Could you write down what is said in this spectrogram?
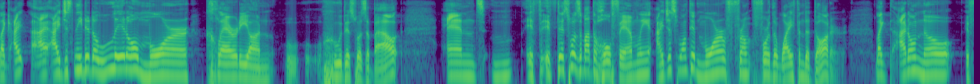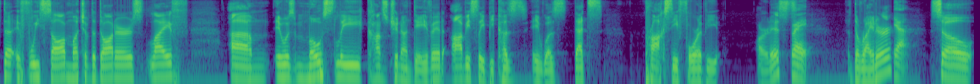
Like I, I, I just needed a little more clarity on who this was about. And if if this was about the whole family, I just wanted more from for the wife and the daughter. Like I don't know if the if we saw much of the daughter's life. Um, it was mostly concentrated on David, obviously because it was that's proxy for the artist, Right. The writer, Yeah. So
